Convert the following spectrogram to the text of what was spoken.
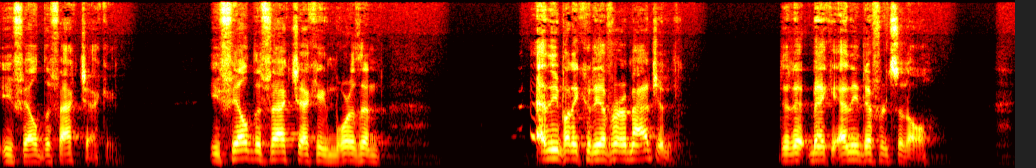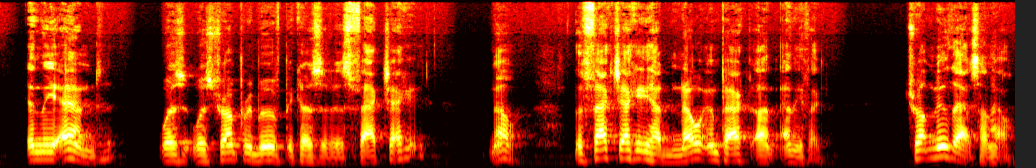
he failed the fact checking. He failed the fact checking more than anybody could ever imagine. Did it make any difference at all? in the end, was, was Trump removed because of his fact checking? No. The fact checking had no impact on anything. Trump knew that somehow.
